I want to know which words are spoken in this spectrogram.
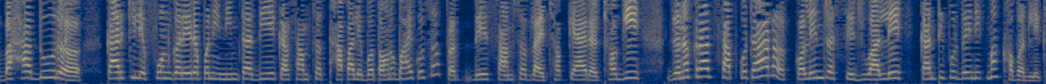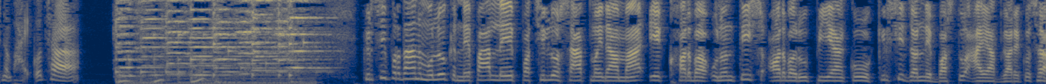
बहादुर कार्कीले फोन गरेर पनि निम्ता दिएका सांसद थापाले बताउनु भएको छ। प्रदेश सांसदलाई छक्क्याएर ठगी जनकराज सापकोटा र कलेन्द्र सेजुवालले कान्तिपुर दैनिकमा खबर लेख्नु भएको छ। कृषि प्रधान मुलुक नेपालले पछिल्लो सात महिनामा एक खर्ब उन्तिस अर्ब रूपियाँको कृषिजन्य वस्तु आयात गरेको छ।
